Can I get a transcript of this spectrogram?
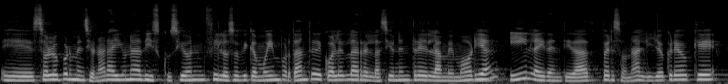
eh, solo por mencionar, hay una discusión filosófica muy importante de cuál es la relación entre la memoria y la identidad personal. Y yo creo que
